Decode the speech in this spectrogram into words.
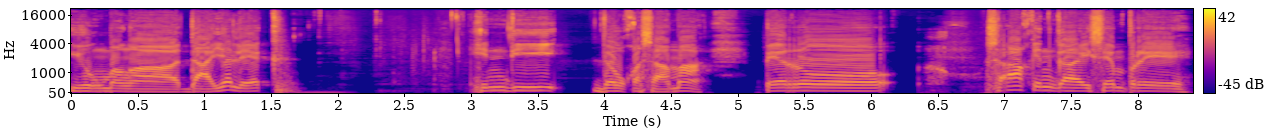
Yung mga dialect hindi daw kasama. Pero sa akin guys siyempre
